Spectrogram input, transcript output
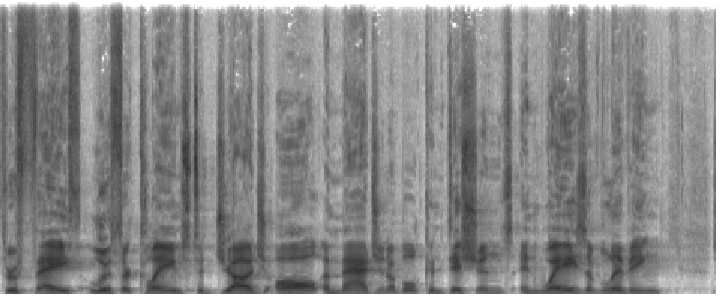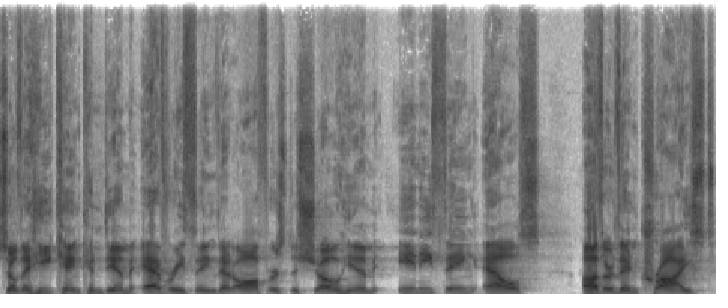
Through faith, Luther claims to judge all imaginable conditions and ways of living so that he can condemn everything that offers to show him anything else other than Christ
